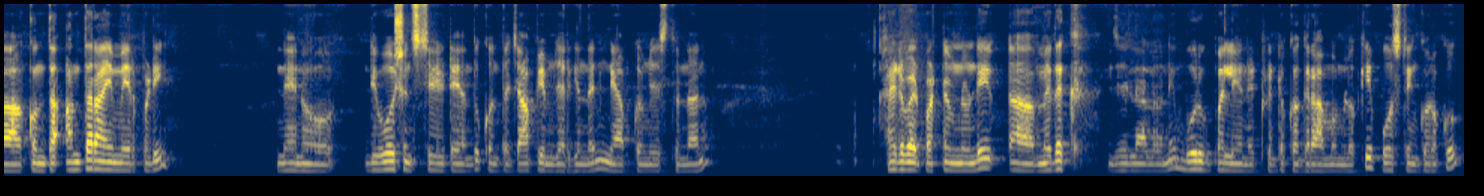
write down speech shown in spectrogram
కొంత అంతరాయం ఏర్పడి నేను డివోషన్స్ చేయటందుకు కొంత జాప్యం జరిగిందని జ్ఞాపకం చేస్తున్నాను. హైదరాబాద్ పట్టణం నుండి మెదక్ జిల్లాలోని బూరుగుపల్లి అనేటువంటి ఒక గ్రామంలోకి పోస్టింగ్ కొరకు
